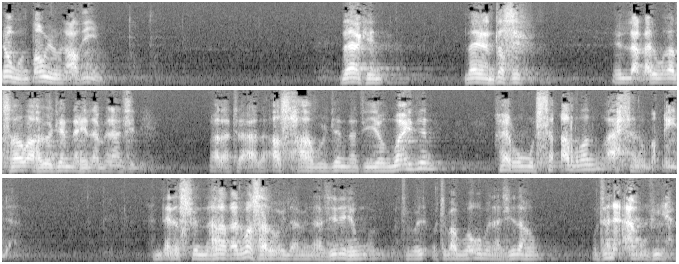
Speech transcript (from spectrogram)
يوم طويل عظيم. لكن لا ينتصف إلا قد صار أهل الجنة إلى منازلهم. قال تعالى أصحاب الجنة يومئذ خير مستقرا وأحسن مقيلا. عند نصف النهار قد وصلوا إلى منازلهم وتبوأوا منازلهم وتنعموا فيها.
